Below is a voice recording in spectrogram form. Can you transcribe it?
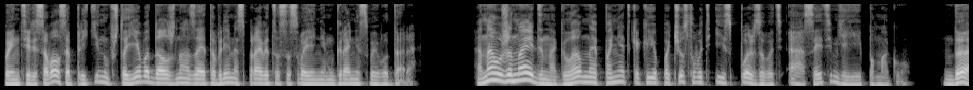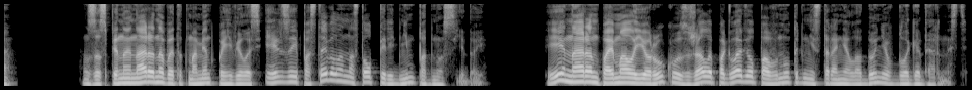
Поинтересовался, прикинув, что Ева должна за это время справиться с освоением грани своего дара. Она уже найдена, главное понять, как ее почувствовать и использовать, а с этим я ей помогу. Да. За спиной Нарана в этот момент появилась Эльза и поставила на стол перед ним поднос с едой. И Наран поймал ее руку, сжал и погладил по внутренней стороне ладони в благодарность.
